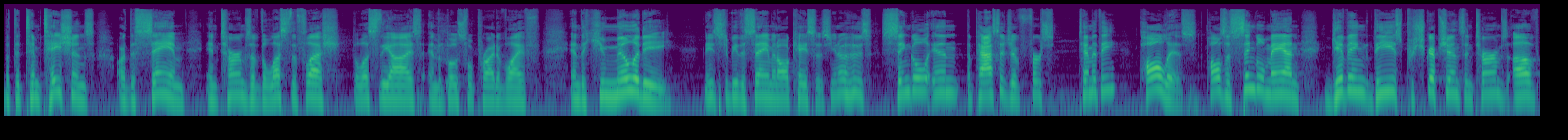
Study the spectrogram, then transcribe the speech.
But the temptations are the same in terms of the lust of the flesh, the lust of the eyes, and the boastful pride of life. And the humility needs to be the same in all cases. You know who's single in the passage of First Timothy? Paul is. Paul's a single man giving these prescriptions in terms of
